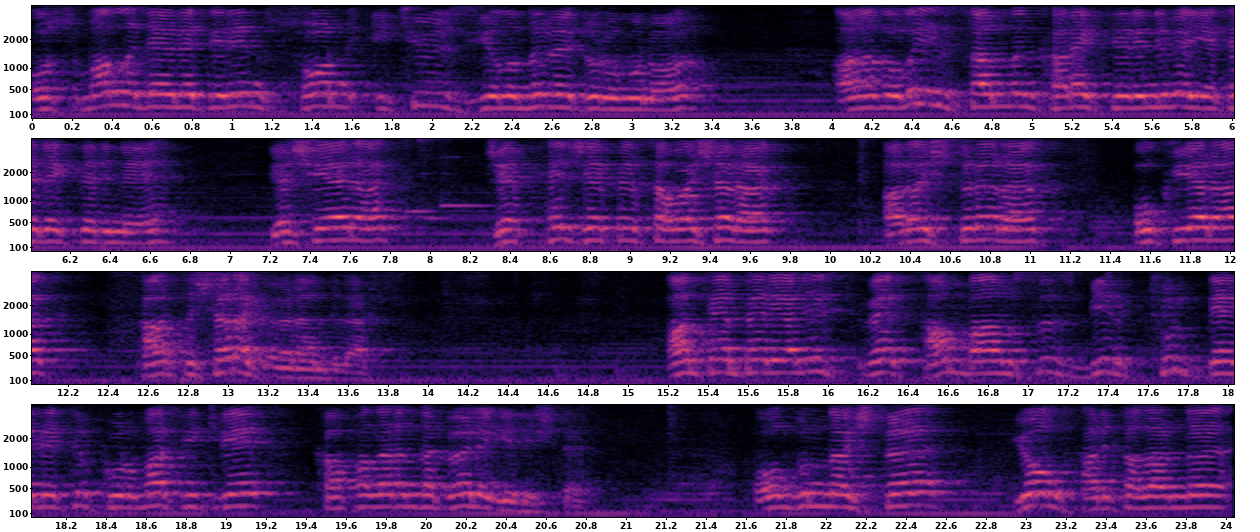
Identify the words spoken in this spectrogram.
Osmanlı Devleti'nin son 200 yılını ve durumunu, Anadolu insanının karakterini ve yeteneklerini yaşayarak, cephe cephe savaşarak, araştırarak, okuyarak, tartışarak öğrendiler. Antemperyalist ve tam bağımsız bir Türk devleti kurma fikri kafalarında böyle gelişti. Olgunlaştı, yol haritalarını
